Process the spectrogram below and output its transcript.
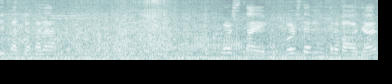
palipat-lipat ka pala. First time. First time mong trabaho dyan?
